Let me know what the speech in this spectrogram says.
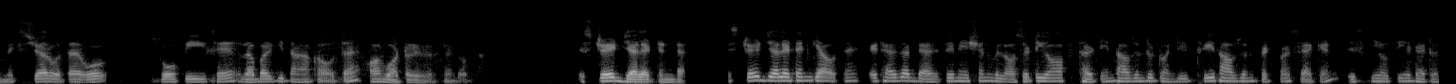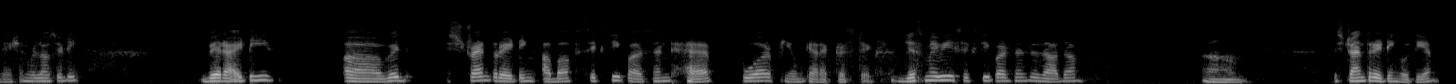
मिक्सचर होता है वो सोपी से रबर की तरह का होता है और वाटर रेजिस्टेंट होता है। स्ट्रेट जेलेटिन स्ट्रेट जेलेटिन क्या होते हैं? It has a detonation velocity of 13,000 to 23,000 feet per second इसकी होती है detonation velocity varieties with strength rating above 60 percent है पुअर फ्यूम कैरेक्टरिस्टिक्स जिसमें भी 60 परसेंट से ज़्यादा स्ट्रेंथ रेटिंग होती है।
